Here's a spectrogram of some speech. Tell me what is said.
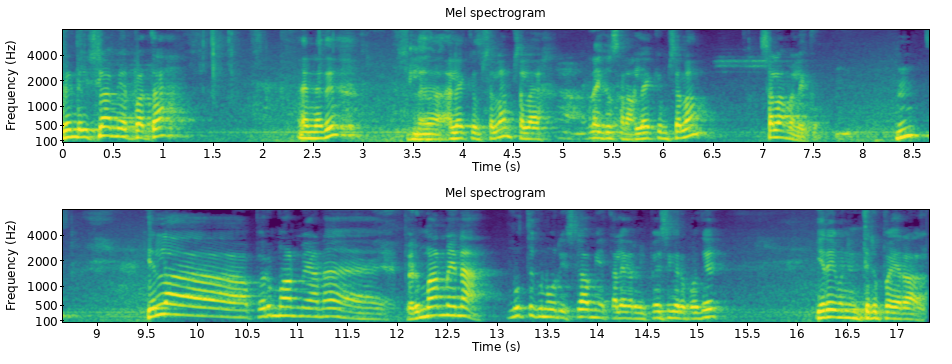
ரெண்டு இஸ்லாமியர் பார்த்தா என்னது? அலைக்கும் சலாம் சலா அலைக்கும் சலாம். அலைக்கும் சலாம் சலாம் அலைக்கும். ம்? எல்லா பெரும்பான்மையான பெரும்பான்மைனா நூற்றுக்கு நூறு இஸ்லாமிய தலைவர்கள் பேசுகிற போது இறைவனின் திருப்பெயரால்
